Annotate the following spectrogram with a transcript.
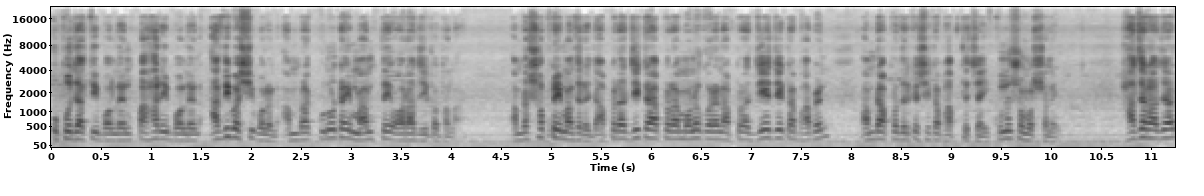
উপজাতি বলেন, পাহাড়ি বলেন, আদিবাসী বলেন, আমরা কোনোটাই মানতে অরাজিকতা না। আমরা সবটাই মানতে রাজি আপনারা যেটা আপনারা মনে করেন, আপনারা যে যেটা ভাবেন, আমরা আপনাদেরকে সেটা ভাবতে চাই। কোনো সমস্যা নেই। হাজার হাজার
